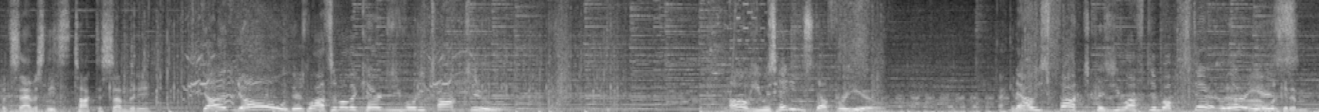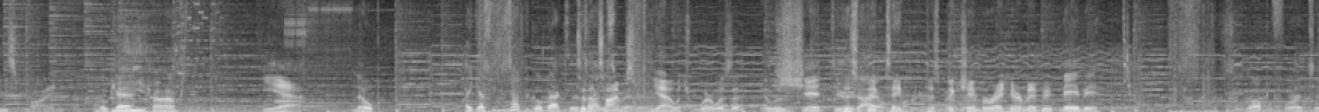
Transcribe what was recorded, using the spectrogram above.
But Samus needs to talk to somebody. Duh, no, there's lots of other characters you've already talked to. Oh, he was hitting stuff for you. Now he's fucked because you left him upstairs. Oh, there he Oh, is. Look at him. He's fine. Okay. B, huh? Yeah. Nope. I guess we just have to go back to the to the time. Yeah. Which? Where was it? It was Shit, dude. this big chamber. This big remember. chamber right here, maybe. Maybe. Go up before it too.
